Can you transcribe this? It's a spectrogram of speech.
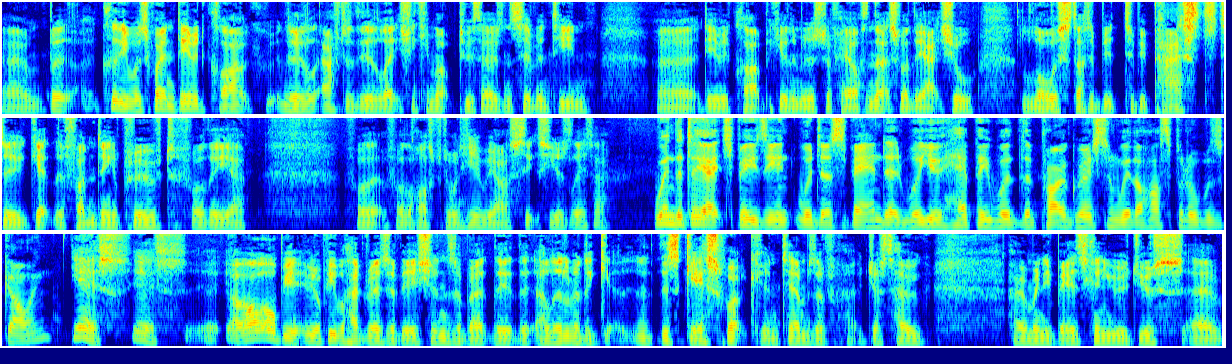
Um, but clearly, it was when David Clark, after the election came up, 2017, uh, David Clark became the Minister of Health, and that's where the actual laws started to be passed to get the funding approved for the uh, for the, for the hospital. And here we are six years later. When the DHBs were disbanded, were you happy with the progress and where the hospital was going? Yes, yes. Uh, albeit, you know, people had reservations about the, the, a little bit of this guesswork in terms of just how how many beds can you reduce uh,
